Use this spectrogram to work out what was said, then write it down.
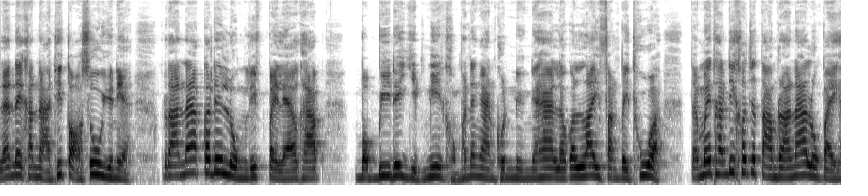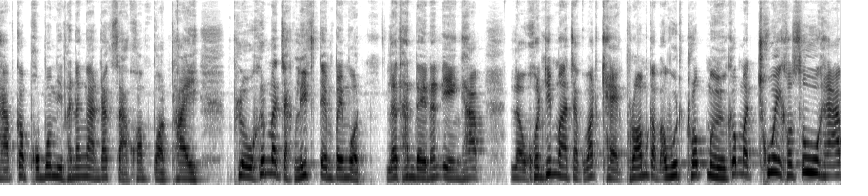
และในขณะที่ต่อสู้อยู่เนี่ยราน่าก็ได้ลงลิฟต์ไปแล้วครับบ๊อบบี้ได้หยิบมีดของพนักงานคนหนึ่งนะฮะแล้วก็ไล่ฟันไปทั่ว แต่ไม่ทันที่เขาจะตามราน่าลงไปครับก็พบว่ามีพนักงานรักษาความปลอดภัยโผล่ขึ้นมาจากลิฟต์เต็มไปหมด และทันใดนั้นเองครับเหล่าคนที่มาจากวัดแขกพร้อมกับอาวุธครบมือก็มาช่วยเขาสู้ครับ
